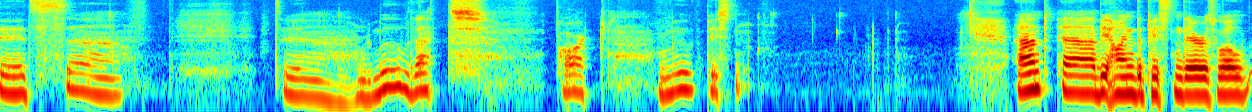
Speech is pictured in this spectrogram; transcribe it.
it's uh, to remove that part, remove the piston. And uh, behind the piston there as well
